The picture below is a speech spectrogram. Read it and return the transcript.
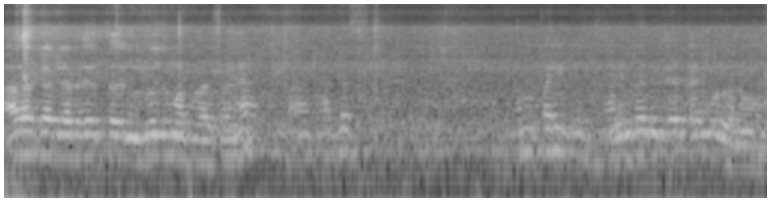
ఆధార్ కార్డులు ఎక్కడ తెస్తుంది నువ్వు లూజ్ మొత్తం పెడతాను ఏం పని కనిమూల నువ్వు?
